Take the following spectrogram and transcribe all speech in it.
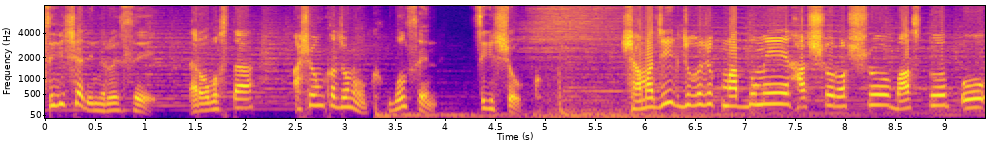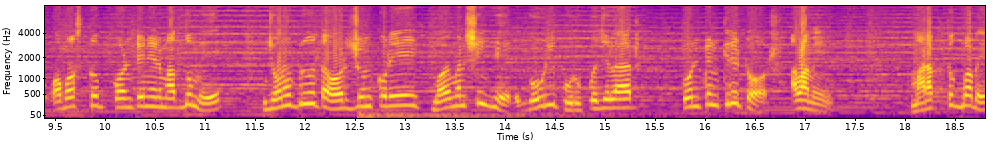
চিকিৎসাধীন রয়েছে। তার অবস্থা আশঙ্কাজনক, বলছেন চিকিৎসক। সামাজিক যোগাযোগ মাধ্যমে হাস্যরস্য বাস্তব ও অবাস্তব কন্টেন্টের মাধ্যমে জনপ্রিয়তা অর্জন করে ময়মনসিংহের গৌরীপুর উপজেলার কন্টেন্ট ক্রিয়েটর আলামিন। মারাত্মকভাবে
